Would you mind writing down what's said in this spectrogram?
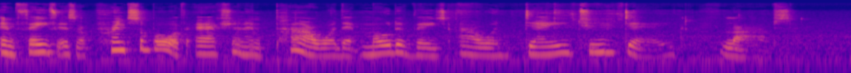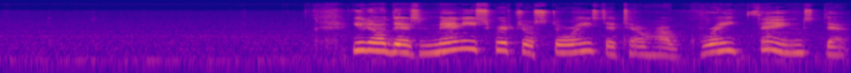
And faith is a principle of action and power that motivates our day to day lives. You know, there's many scriptural stories that tell how great things that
